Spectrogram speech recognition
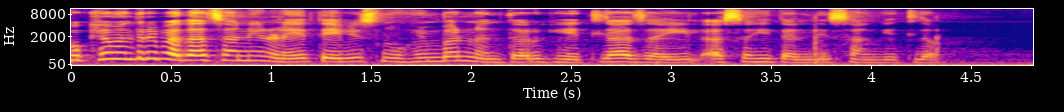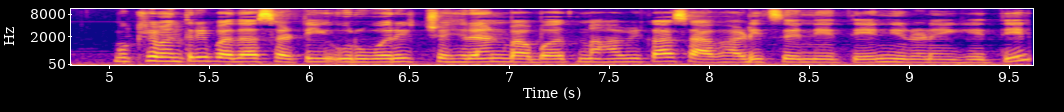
मुख्यमंत्रीपदाचा निर्णय तेवीस नोव्हेंबर नंतर घेतला जाईल असंही त्यांनी सांगितलं. मुख्यमंत्रीपदासाठी उर्वरित चेहऱ्यांबाबत महाविकास आघाडीचे नेते निर्णय घेतील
